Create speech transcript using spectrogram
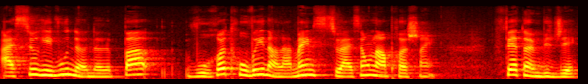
assurez-vous de ne pas vous retrouver dans la même situation l'an prochain. Faites un budget,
